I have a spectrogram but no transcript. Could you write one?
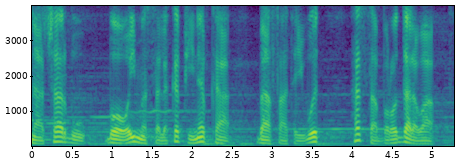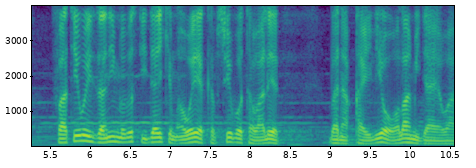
ناچار بوو بۆ ئەوەی مەسەلەکە پینە بکا، بە فاتێی وت هەستا بڕۆ دەرەوە. فاتێ وەیزانی مەبەستی دایکم ئەوەیە کە بچێ بۆ تەوالێت. بە ناقایلیەوە وەڵامی دایەوە،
